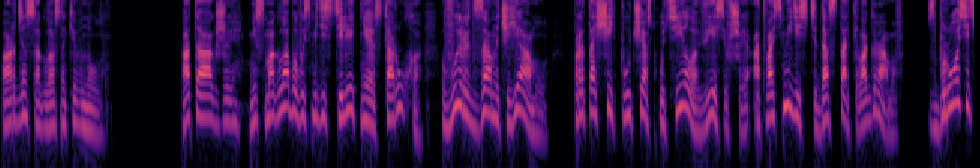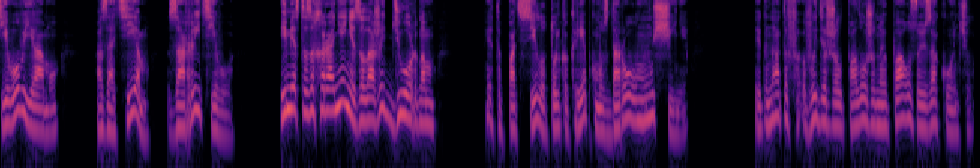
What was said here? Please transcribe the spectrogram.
Арден согласно кивнул. А также не смогла бы восьмидесятилетняя старуха вырыть за ночь яму, протащить по участку тела, весившее от 80 до 100 килограммов, сбросить его в яму, а затем зарыть его и место захоронения заложить дерном. Это под силу только крепкому, здоровому мужчине. Игнатов выдержал положенную паузу и закончил.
